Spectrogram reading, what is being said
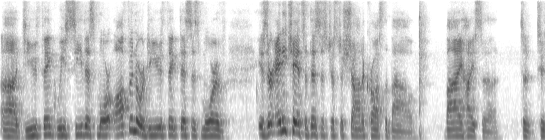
Uh, do you think we see this more often, or do you think this is more of? Is there any chance that this is just a shot across the bow by HISA to to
